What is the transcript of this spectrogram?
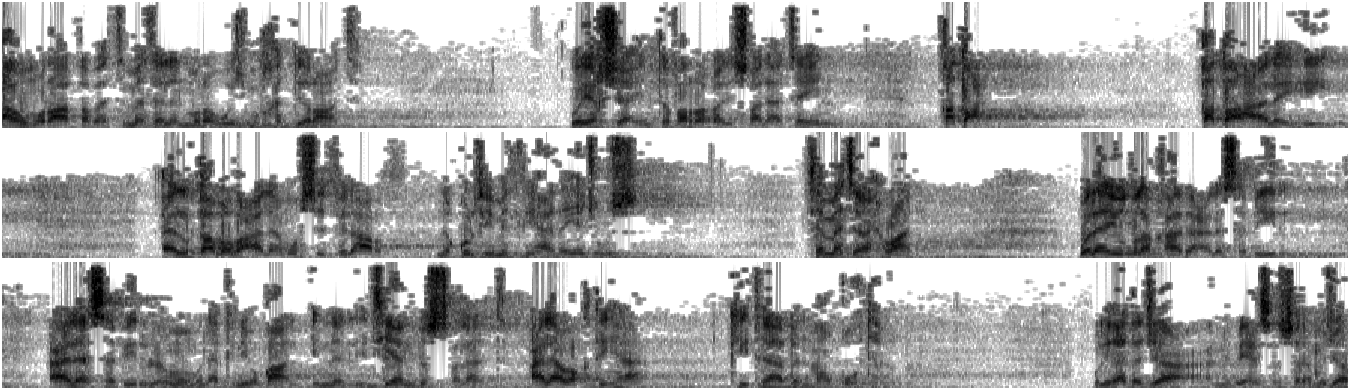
أو مراقبة مثلا مروج مخدرات ويخشى إن تفرغ لصلاتين قطع قطع عليه القبض على مفسد في الأرض. نقول في مثل هذا يجوز. ثمة أحوال. ولا يطلق هذا على سبيل على سبيل العموم ولكن يقال إن الإتيان بالصلاة على وقتها كتابا موقوتا ولهذا جاء النبي عليه الصلاة والسلام وجاء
